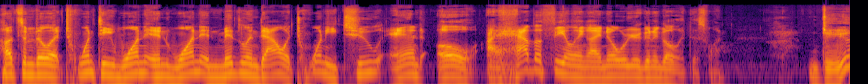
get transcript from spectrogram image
Hudsonville at 21 and 1 and Midland Dow at 22 and 0. I have a feeling I know where you're going to go with this one. Do you?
